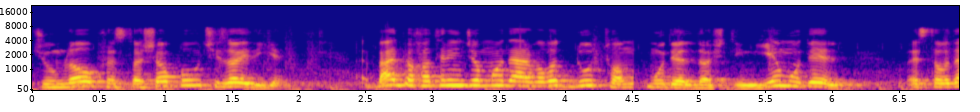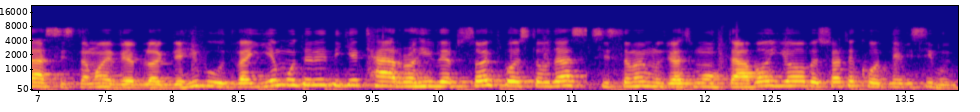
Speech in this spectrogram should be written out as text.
جمله و پرستاشاپ و چیزهای دیگه. بعد به خاطر اینجا ما در واقع دو تا مدل داشتیم. یه مدل استفاده از سیستم های وبلاگ دهی بود و یه مدل دیگه طراحی وبسایت با استفاده از سیستم های مدیریت محتوا یا به صورت کدنویسی بود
